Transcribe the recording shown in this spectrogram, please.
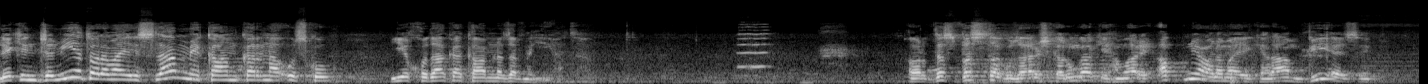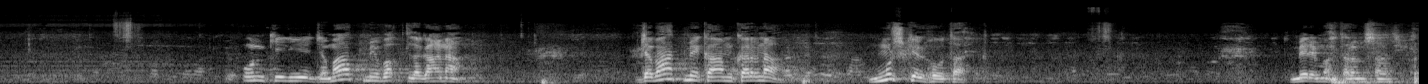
लेकिन जमीयत इस्लाम में काम करना उसको, ये खुदा का काम नज़र नहीं आता। और दस बस्ता गुजारिश करूँगा कि हमारे अपने कराम भी ऐसे उनके लिए जमात में वक्त लगाना, जमात में काम करना मुश्किल होता है। मेरे मोहतरम साथी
